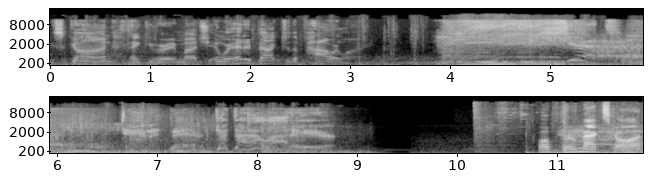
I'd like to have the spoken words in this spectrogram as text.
Brumak's gone, thank you very much, and we're headed back to the power line. Shit! Damn it, Baird! Get the hell out of here! Well, Brumak's gone.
